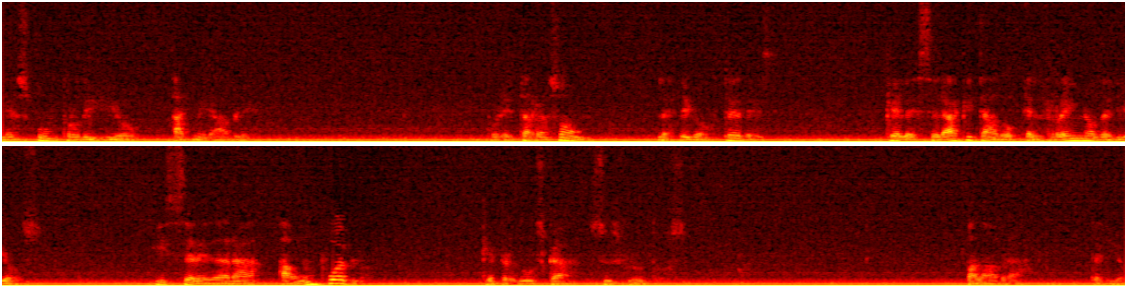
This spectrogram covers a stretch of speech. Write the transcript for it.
y es un prodigio admirable. Por esta razón les digo a ustedes que les será quitado el reino de Dios y se le dará a un pueblo que produzca sus frutos. Palabra de Dios.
